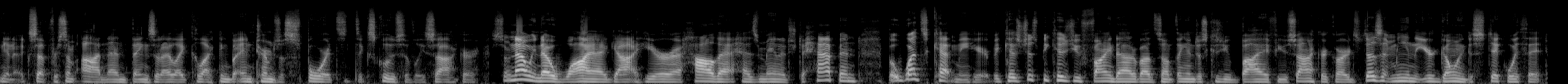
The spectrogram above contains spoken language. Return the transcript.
you know, except for some odd and end things that I like collecting. But in terms of sports, it's exclusively soccer. So now we know why I got here, how that has managed to happen, but what's kept me here? Because just because you find out about something and just because you buy a few soccer cards doesn't mean that you're going to stick with it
